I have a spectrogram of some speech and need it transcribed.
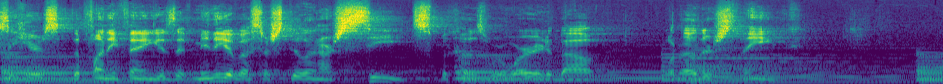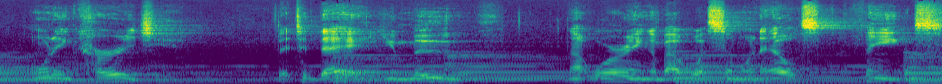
See, here's the funny thing is that many of us are still in our seats because we're worried about what others think. I want to encourage you that today you move, not worrying about what someone else thinks,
